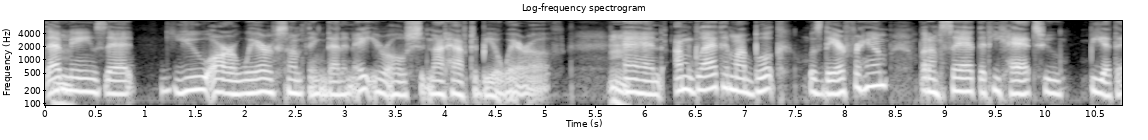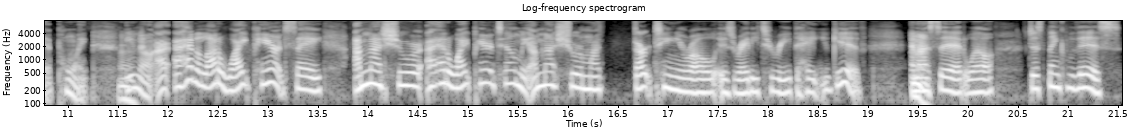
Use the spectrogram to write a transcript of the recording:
That mm. means that you are aware of something that an 8-year-old should not have to be aware of. Mm. And I'm glad that my book was there for him, but I'm sad that he had to be at that point. Mm. You know, I, I, had a lot of white parents say, I'm not sure. I had a white parent tell me, I'm not sure my 13 year old is ready to read The Hate You Give. And mm. I said, well, just think of this.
